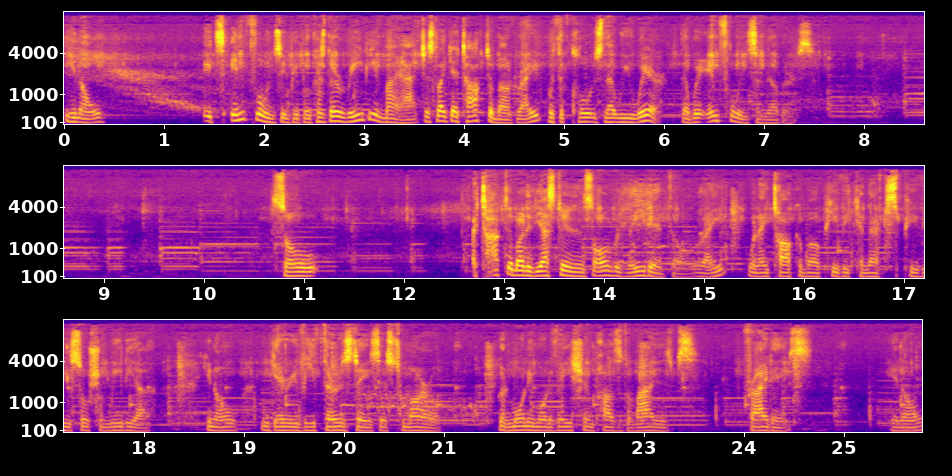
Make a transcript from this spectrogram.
you know, it's influencing people because they're reading my hat, just like I talked about, right? With the clothes that we wear, that we're influencing others. So I talked about it yesterday and it's all related though, right? When I talk about PV Connects, PV social media, you know, Gary V Thursdays is tomorrow. Good morning motivation, positive vibes. Fridays, you know,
